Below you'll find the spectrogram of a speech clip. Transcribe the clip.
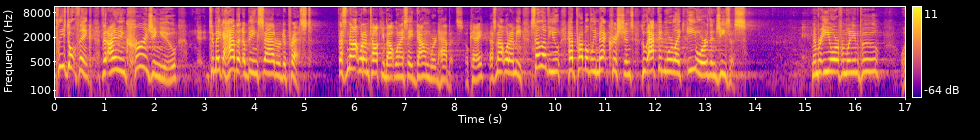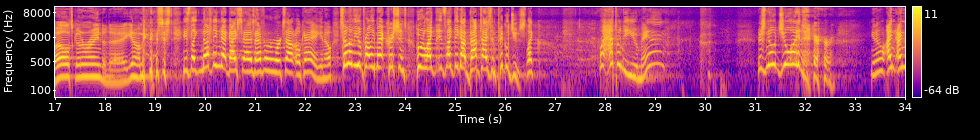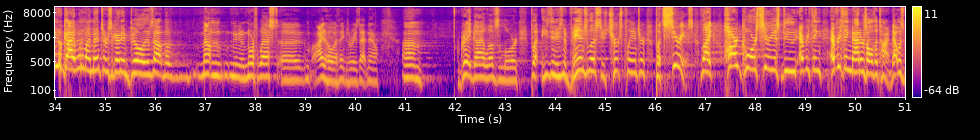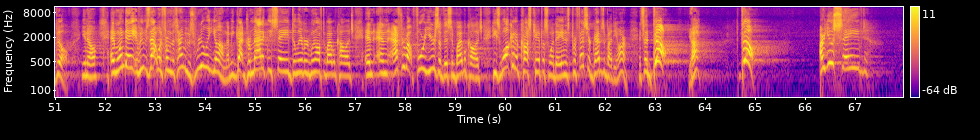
Please don't think that I'm encouraging you to make a habit of being sad or depressed. That's not what I'm talking about when I say downward habits, okay? That's not what I mean. Some of you have probably met Christians who acted more like Eeyore than Jesus. Remember Eeyore from Winnie the Pooh? Well, it's going to rain today. You know, I mean, it's just, he's like, nothing that guy says ever works out okay, you know? Some of you have probably met Christians who are like, it's like they got baptized in pickle juice. Like, what happened to you, man? There's no joy there. You know, I, I, knew a guy, one of my mentors, a guy named Bill, he was out in the mountain, you know, northwest, uh, Idaho, I think is where he's at now. Um, great guy, loves the Lord, but he's an, he's an evangelist, he's a church planter, but serious, like hardcore, serious dude. Everything, everything matters all the time. That was Bill you know. And one day, he was that way from the time he was really young. I mean, got dramatically saved, delivered, went off to Bible college. And, and after about four years of this in Bible college, he's walking across campus one day, and his professor grabs him by the arm and said, Bill, yeah? Bill, are you saved?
